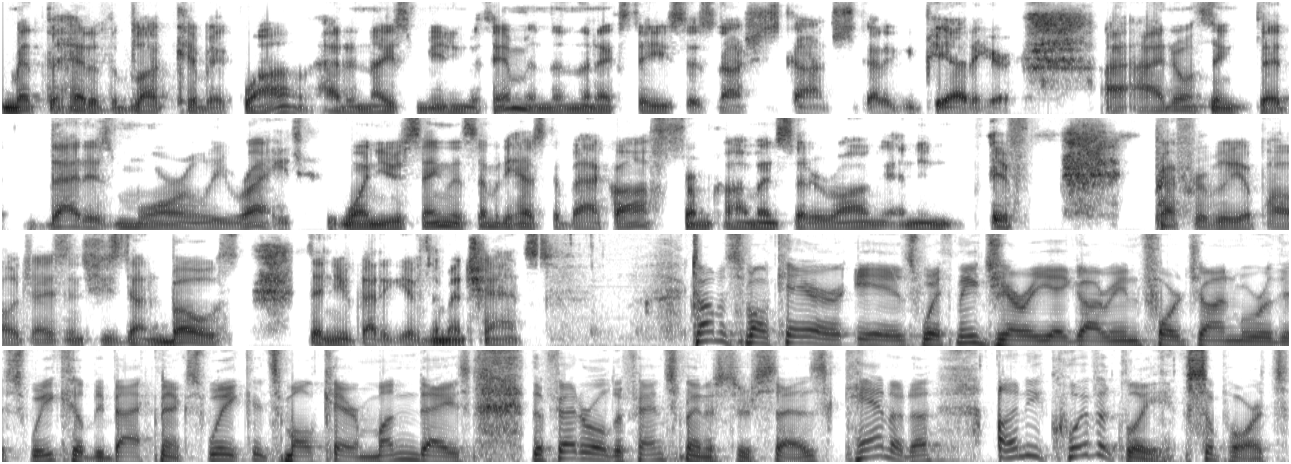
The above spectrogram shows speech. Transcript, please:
met the head of the Bloc Québécois, had a nice meeting with him, and then the next day he says, "No, she's gone. She's got to get out of here." I, I, don't think that that is morally right. When you're saying that somebody has to back off from comments that are wrong, and in, if preferably apologize, and she's done both, then you've got to give them a chance. Thomas Mulcair is with me. Jerry Agar in for John Moore this week. He'll be back next week. It's Mulcair Mondays. The federal defense minister says Canada unequivocally supports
